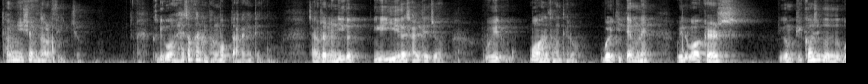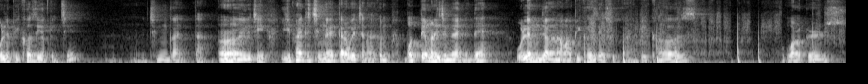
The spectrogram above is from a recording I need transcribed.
당연히 시험에 나올 수 있죠. 그리고 해석하는 방법도 알아야 되고. 자 그러면 이거 이해가 잘 되죠. with 뭐 한 상태로 뭐였기 때문에 with workers 이건 because 그 원래 because였겠지? 음, 증가했다. 어, 그렇지. 20% 증가했다라고 했잖아. 그럼 뭐 때문에 증가했는데 원래 문장은 아마 because였을 거야. because workers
